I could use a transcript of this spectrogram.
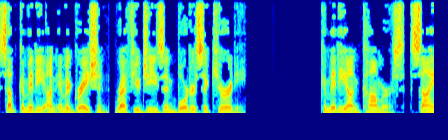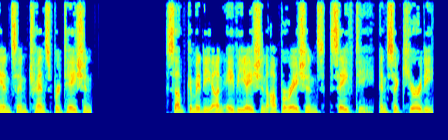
Subcommittee on Immigration, Refugees and Border Security Committee on Commerce, Science and Transportation Subcommittee on Aviation Operations, Safety, and Security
